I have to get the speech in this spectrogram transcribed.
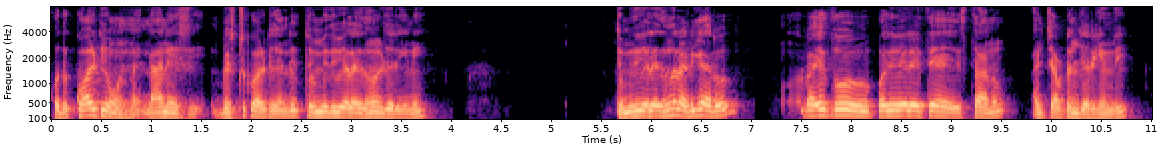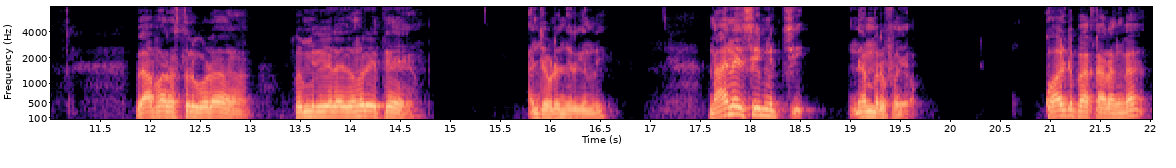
కొద్ది క్వాలిటీ ఉంటున్నాయి. నాన్ ఏసీ బెస్ట్ క్వాలిటీ అండి. తొమ్మిది వేల ఐదు వందలు జరిగినాయి. తొమ్మిది వేల ఐదు వందలు అడిగారు. రైతు పదివేలు అయితే ఇస్తాను అని చెప్పడం జరిగింది. వ్యాపారస్తులు కూడా తొమ్మిది వేల ఐదు వందలు అయితే అని చెప్పడం జరిగింది. నాన్ ఏసీ మిర్చి నెంబర్ ఫైవ్. క్వాలిటీ ప్రకారంగా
